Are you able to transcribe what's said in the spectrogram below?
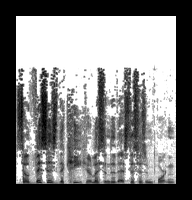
So, this is the key here. Listen to this. This is important.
